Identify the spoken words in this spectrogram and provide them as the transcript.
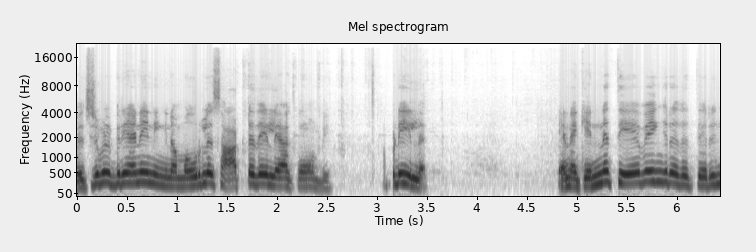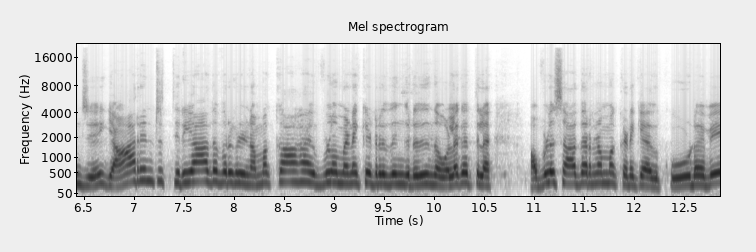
வெஜிடபிள் பிரியாணி நீங்கள் நம்ம ஊரில் சாப்பிட்டதே இல்லையாக்கும் அப்படி. அப்படி இல்லை. எனக்கு என்ன தேவைங்கிறத தெரிஞ்சு யாரென்று தெரியாதவர்கள் நமக்காக இவ்வளோ மெனக்கிடுறதுங்கிறது இந்த உலகத்தில் அவ்வளோ சாதாரணமாக கிடைக்காது. கூடவே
